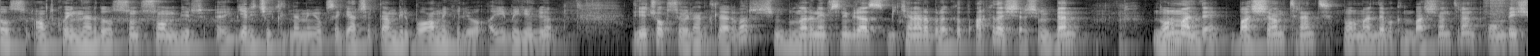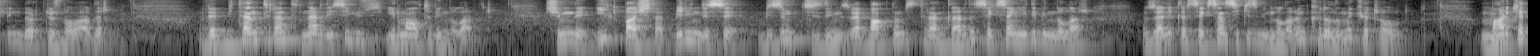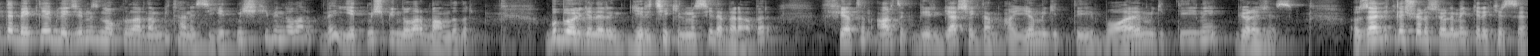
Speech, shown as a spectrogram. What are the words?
olsun, altcoin'lerde olsun son bir e, geri çekilme mi yoksa gerçekten bir boğa mı geliyor, ayı mı geliyor diye çok söylentiler var. Şimdi bunların hepsini biraz bir kenara bırakıp arkadaşlar şimdi ben normalde başlayan trend normalde bakın başlayan trend 15.400 dolardır ve biten trend neredeyse 126 bin dolardır. Şimdi ilk başta birincisi bizim çizdiğimiz ve baktığımız trendlerde 87 bin dolar özellikle 88 bin doların kırılımı kötü oldu. Markette bekleyebileceğimiz noktalardan bir tanesi 72 bin dolar ve 70 bin dolar bandıdır. Bu bölgelerin geri çekilmesiyle beraber fiyatın artık bir gerçekten ayıya mı gittiği, boğaya mı gittiğini göreceğiz. Özellikle şöyle söylemek gerekirse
